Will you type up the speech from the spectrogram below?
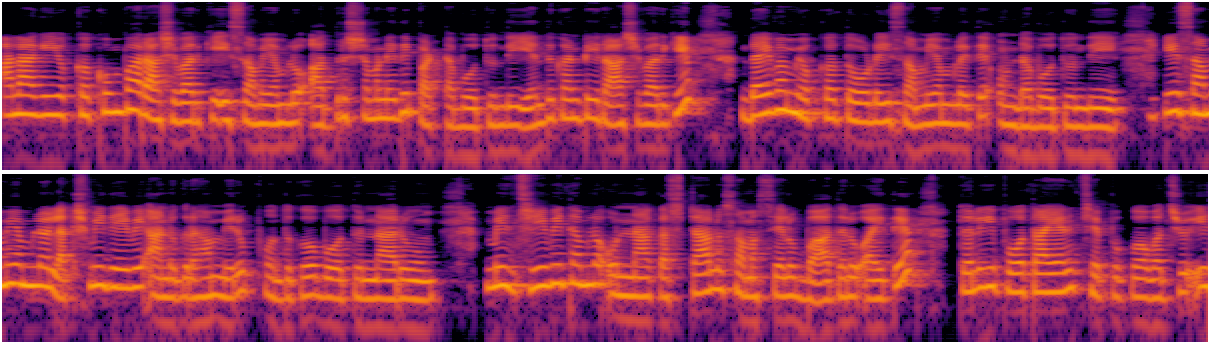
అలాగే యొక్క కుంభ రాశి వారికి ఈ సమయంలో అదృష్టం అనేది పట్టబోతుంది. ఎందుకంటే ఈ రాశి వారికి దైవం యొక్క తోడు ఈ సమయంలో అయితే ఉండబోతుంది. ఈ సమయంలో లక్ష్మీదేవి అనుగ్రహం మీరు పొందుకోబోతున్నారు. మీ జీవితంలో ఉన్న కష్టాలు సమస్యలు బాధలు అయితే తొలగిపోతాయని చెప్పుకోవచ్చు. ఈ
